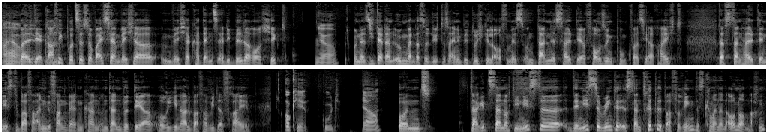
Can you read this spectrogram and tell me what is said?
Ah ja, okay. weil der Mhm. Grafikprozessor weiß ja, in welcher, in welcher Kadenz er die Bilder rausschickt. Ja. Und er sieht ja dann irgendwann, dass er durch das eine Bild durchgelaufen ist und dann ist halt der V-Sync-Punkt quasi erreicht, dass dann halt der nächste Buffer angefangen werden kann und dann wird der originale Buffer wieder frei. Okay, gut. Ja. Und da gibt's dann noch die nächste, der nächste Wrinkle ist dann Triple Buffering, das kann man dann auch noch machen,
